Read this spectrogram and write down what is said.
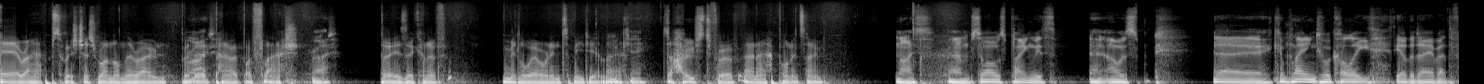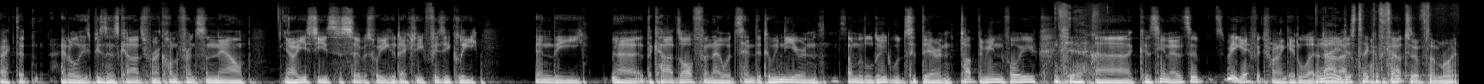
Air apps which just run on their own, but Right. they're powered by Flash. Right. So it is a kind of middleware or an intermediate layer. Okay. It's a host for an app on its own. Nice. Um, so I was playing with, uh, I was uh, complaining to a colleague the other day about the fact that I had all these business cards for a conference, and now, you know, I used to use the service where you could actually physically send the uh, the cards off, and they would send it to India, and some little dude would sit there and type them in for you, Yeah. because you know it's a it's a big effort trying to get all that now data. you just take a photo of them, right?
